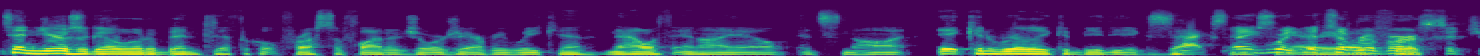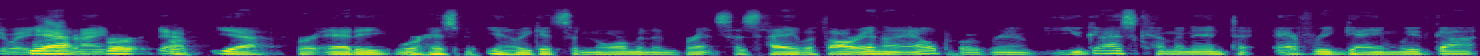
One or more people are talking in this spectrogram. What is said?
10 years ago it would have been difficult for us to fly to Georgia every weekend. Now with NIL, it's not. It can really could be the exact same It's scenario. a for- reverse situation, yeah, right? for, yeah. for- yeah, for Eddie, where his, you know, he gets to Norman and Brent says, Hey, with our NIL program, you guys coming into every game we've got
